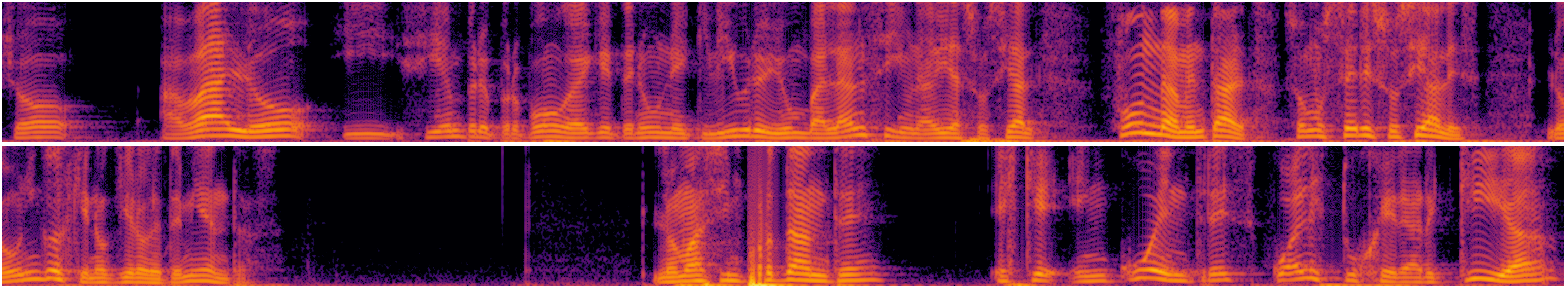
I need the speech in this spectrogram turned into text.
Yo avalo y siempre propongo que hay que tener un equilibrio y un balance y una vida social. Fundamental. Somos seres sociales. Lo único es que no quiero que te mientas. Lo más importante es que encuentres cuál es tu jerarquía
